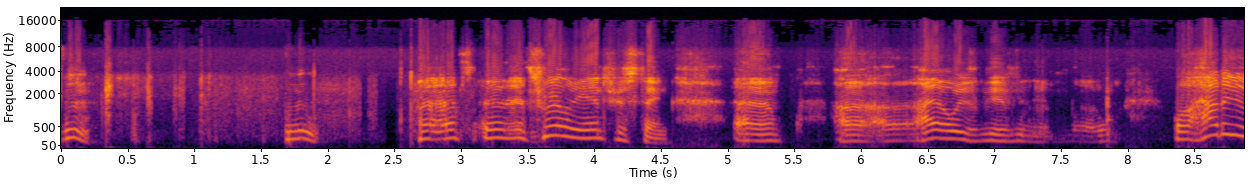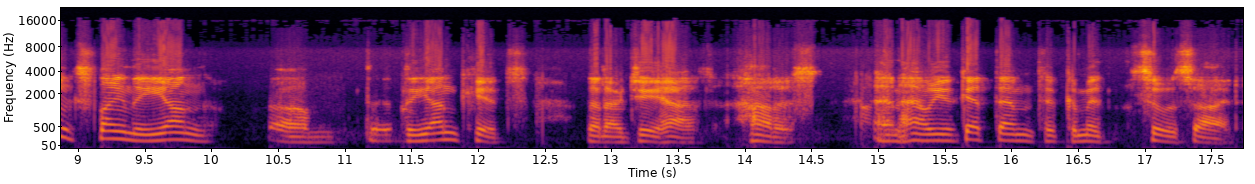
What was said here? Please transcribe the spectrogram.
Hmm. Hmm. Uh, it's, it's really interesting. Uh, uh, I always give. well, how do you explain the young, um, the, the young kids that are jihadists, and how you get them to commit suicide?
